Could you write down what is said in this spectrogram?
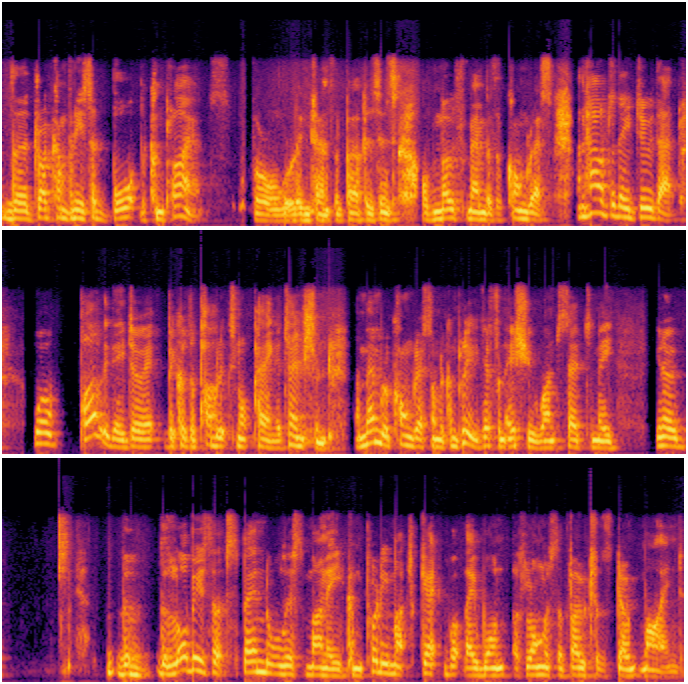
the drug companies had bought the compliance, for all intents and purposes, of most members of Congress. And how do they do that? Well, Partly they do it because the public's not paying attention. A member of Congress on a completely different issue once said to me, you know, the the lobbies that spend all this money can pretty much get what they want as long as the voters don't mind.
